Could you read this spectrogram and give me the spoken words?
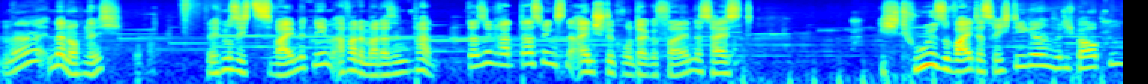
Na, immer noch nicht. Vielleicht muss ich zwei mitnehmen. Ach, warte mal, da sind ein paar... Da sind gerade... Da ist wenigstens ein Stück runtergefallen. Das heißt, ich tue soweit das Richtige, würde ich behaupten.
